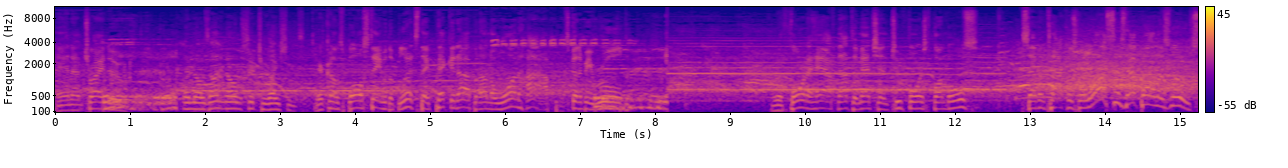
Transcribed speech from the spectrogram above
And I'm trying to. In those unknown situations. Here comes Ball State with a blitz. They pick it up, and on the one hop, it's going to be ruled with four and a half, not to mention two forced fumbles, seven tackles for losses. That ball is loose.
